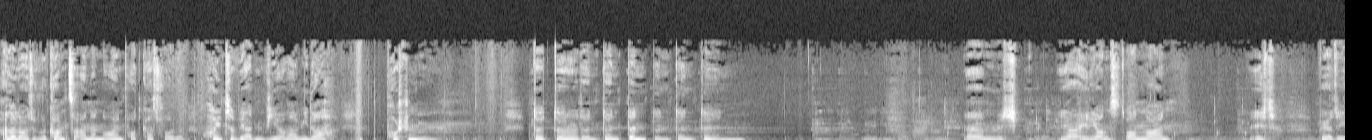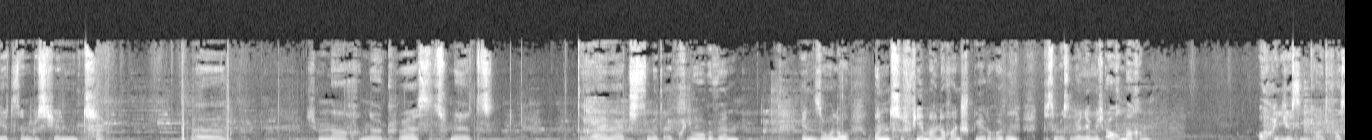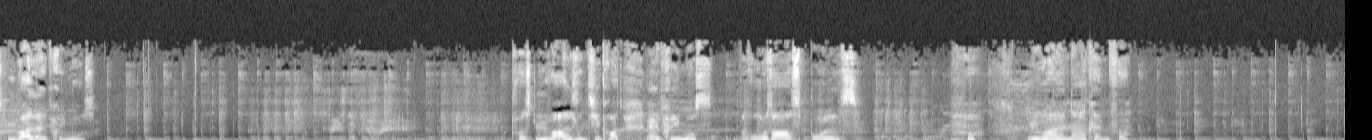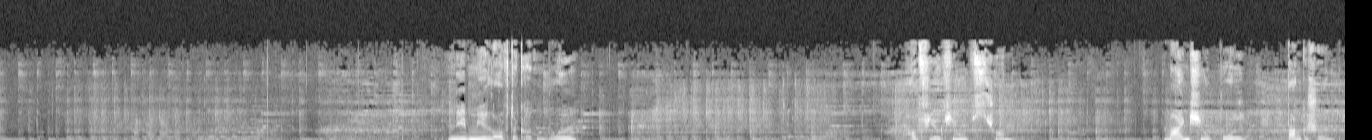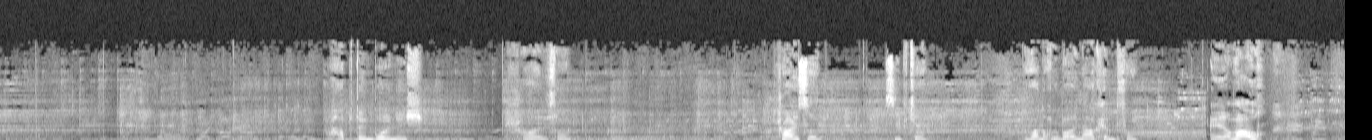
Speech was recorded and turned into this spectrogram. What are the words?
Hallo Leute, willkommen zu einer neuen Podcast-Folge. Heute werden wir mal wieder pushen. Dun, dun, dun. Ähm, ich, ja, Aliens Online. Ich werde jetzt ein bisschen mit, äh, ich mache eine Quest mit drei Matches mit El Primo gewinnen in Solo und viermal noch ein Spiel drücken. Das müssen wir nämlich auch machen. Oh, hier sind gerade fast überall El Primos. Fast überall sind hier gerade El Primos, Rosas, Bulls. überall Nahkämpfer. Neben mir läuft da gerade ein Bull. Hab vier Cubes schon. Mein Cube Bull. Dankeschön. Hab den Bull nicht. Scheiße. Scheiße. Siebter. Da waren auch überall Nahkämpfer. Ey, da war auch.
